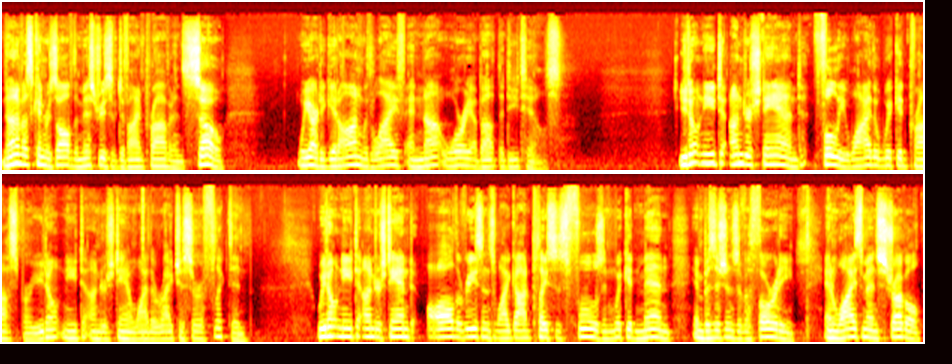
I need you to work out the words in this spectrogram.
None of us can resolve the mysteries of divine providence. So, we are to get on with life and not worry about the details. You don't need to understand fully why the wicked prosper. You don't need to understand why the righteous are afflicted. We don't need to understand all the reasons why God places fools and wicked men in positions of authority and wise men struggle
